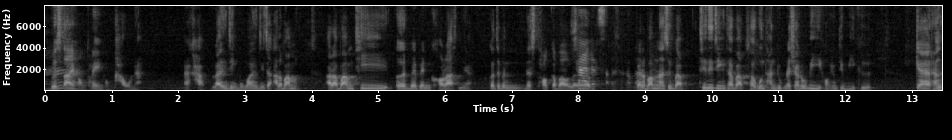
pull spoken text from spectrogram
อ่าด้วยสไตล์ของเพลงของเขานะนะครับแล้วจริงๆ ผมว่าจริงๆจากอัลบั้มอัลบั้มที่เอิร์ธไปเป็นคอรัสเนี่ยก็จะเป็น Let's Talk About ใช่ Love แล้วสักสักเป็นอัลบั้มนั้นซึ่งแบบที่จริงๆ ถ้าแบบถ้าคุณทันยุค National V ของ MTV คือ แกทั้ง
